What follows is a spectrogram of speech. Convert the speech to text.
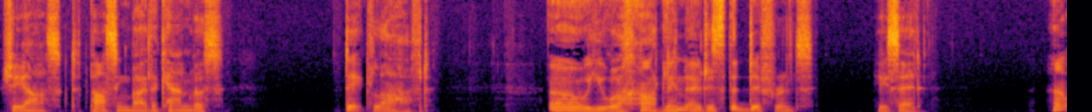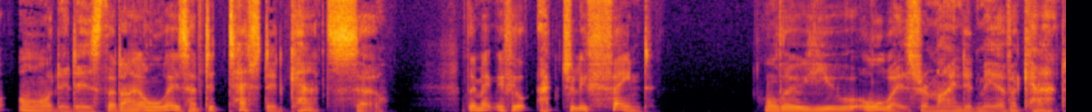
she asked, passing by the canvas. Dick laughed. Oh, you will hardly notice the difference, he said. How odd it is that I always have detested cats so. They make me feel actually faint. Although you always reminded me of a cat.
